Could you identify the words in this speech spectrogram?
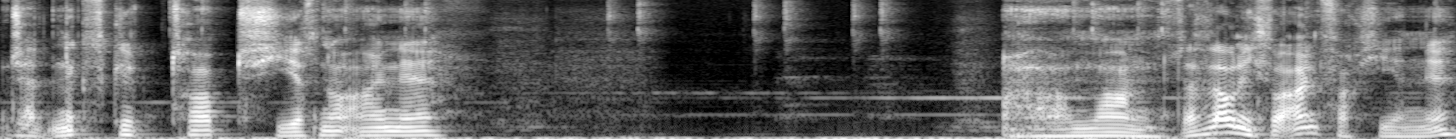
Der hat nichts getroppt. Hier ist noch eine. Mann, das ist auch nicht so einfach hier, ne?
